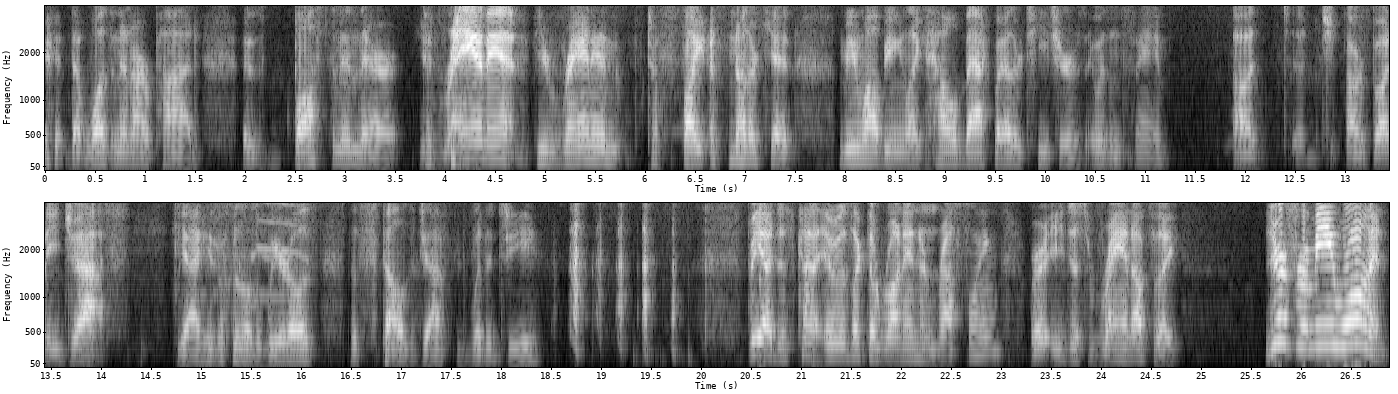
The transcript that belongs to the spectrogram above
that wasn't in our pod is busting in there He ran in. he ran in to fight another kid, meanwhile being like held back by other teachers. It was insane. Uh, our buddy Jeff. Yeah, he's one of those weirdos that spells Jeff with a G. But yeah, just kind of, it was like the run in and wrestling where he just ran up like, You're from E1!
